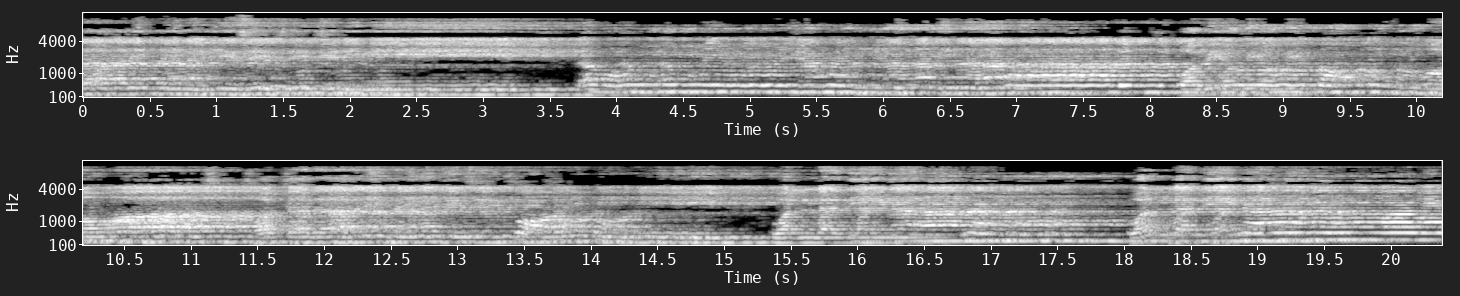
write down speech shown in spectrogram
وكذلك نجزي المجرمين. لهم من جهنم مهاد ومن فوقهم غواش وكذلك نجزي الظالمين. والذين آمنوا والذين هم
